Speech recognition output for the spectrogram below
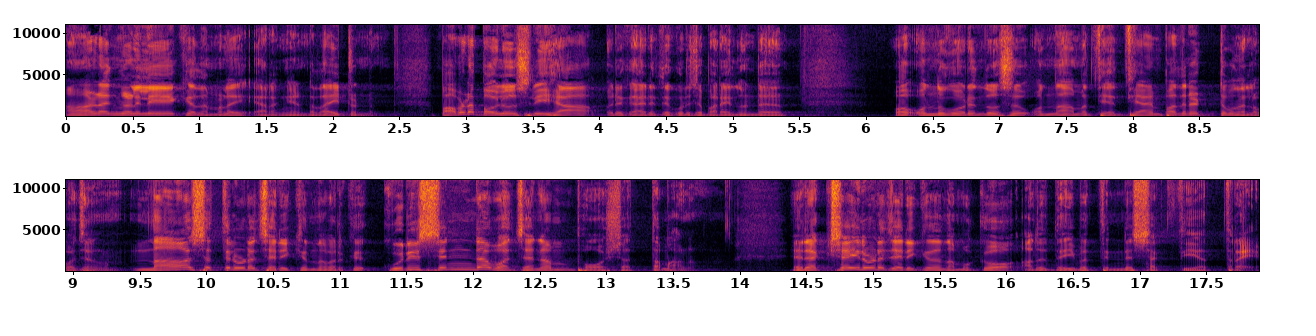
ആഴങ്ങളിലേക്ക് നമ്മൾ ഇറങ്ങേണ്ടതായിട്ടുണ്ട്. അപ്പോൾ അവിടെ പൗലോസ്ലീഹ ഒരു കാര്യത്തെക്കുറിച്ച് പറയുന്നുണ്ട്. ഒന്ന് കോരിന്തോസ് ഒന്നാമത്തെ അധ്യായം പതിനെട്ട് മുതലുള്ള വചനം നാശത്തിലൂടെ ചരിക്കുന്നവർക്ക് കുരിശിന്റെ വചനം ഭോഷത്വമാണ് രക്ഷയിലൂടെ ചരിക്കുന്ന നമുക്കോ അത് ദൈവത്തിന്റെ ശക്തി അത്രേ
